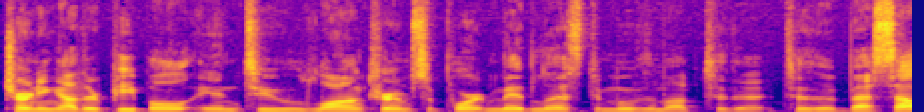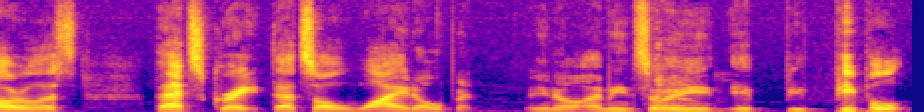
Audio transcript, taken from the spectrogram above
turning other people into long-term support mid-list to move them up to the to the bestseller list. That's great. That's all wide open you know? I mean so i mean if people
